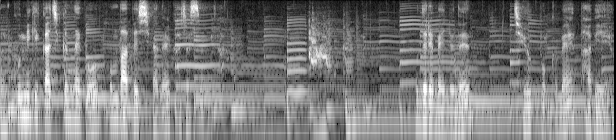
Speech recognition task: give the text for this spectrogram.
방 꾸미기까지 끝내고 혼밥의 시간을 가졌습니다. 오늘의 메뉴는 제육볶음에 밥이에요.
